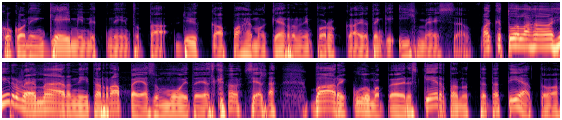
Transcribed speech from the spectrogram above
koko niin game nyt niin tota, dyykkaa pahemman kerran, niin porukkaa jotenkin ihmeissä. Vaikka tuollahan on hirveä määrä niitä rapeja sun muita, jotka on siellä baarikulmapöydässä kertonut tätä tietoa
